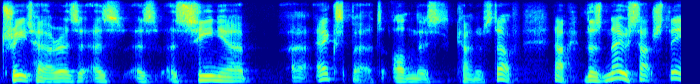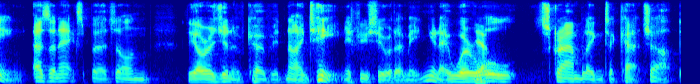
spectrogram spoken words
treat her as as as a senior uh, expert on this kind of stuff. Now, there's no such thing as an expert on the origin of COVID-19, if you see what I mean. You know, we're yeah. all scrambling to catch up,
